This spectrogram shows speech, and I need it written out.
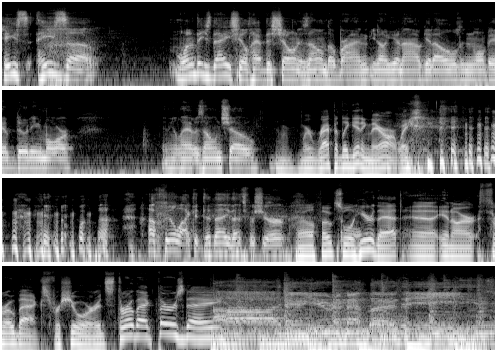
He's he's uh one of these days he'll have this show on his own though, Brian. You know, you and I'll get old and won't be able to do it anymore. And he'll have his own show. We're rapidly getting there, aren't we? I feel like it today, that's for sure. well, folks will hear that uh, in our throwbacks for sure. It's Throwback Thursday. do you remember these?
